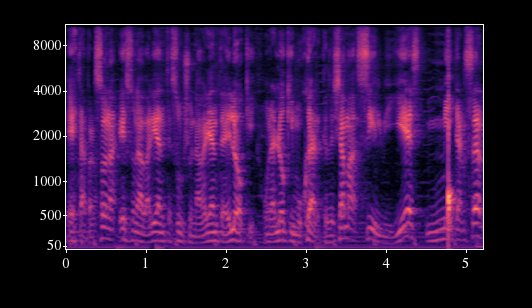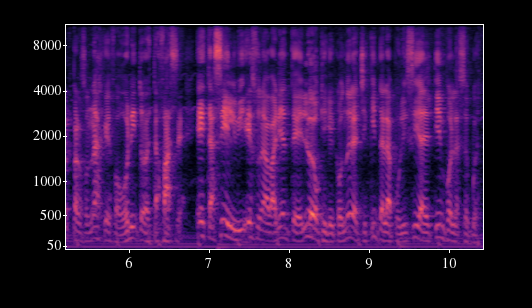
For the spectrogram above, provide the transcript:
Esta persona es una variante suya, una variante de Loki, una Loki mujer que se llama Sylvie y es mi tercer personaje favorito de esta fase. Esta Sylvie es una variante de Loki que cuando era chiquita la Policía del Tiempo la secuestró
